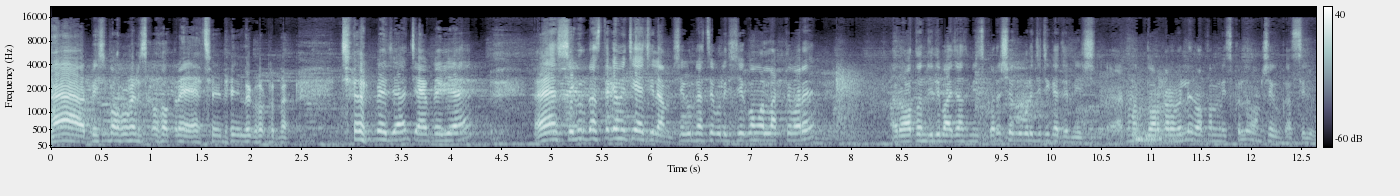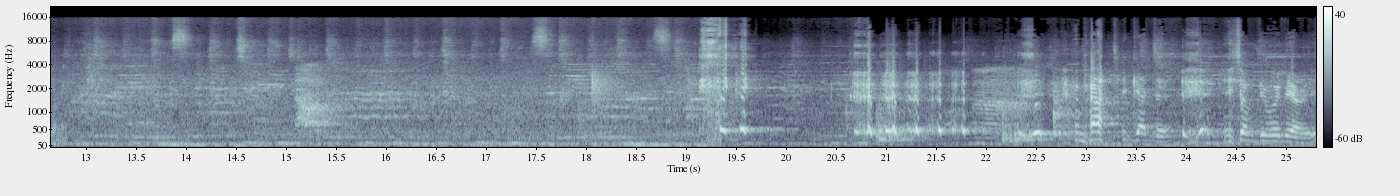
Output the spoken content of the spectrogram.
হ্যাঁ বেশি পারফরমেন্স কথাবার্তা আছে এটাই হলো ঘটনা। চেপে যা চেপে যা। হ্যাঁ সেগুর কাছ থেকে আমি চেয়েছিলাম, সেগুর কাছ থেকে বলেছি, সে কমল লাগতে পারে। রতন যদি বাই চান্স মিস করে সেগুলো বলেছি ঠিক আছে মিস এখন দরকার হলে রতন মিস করলে তখন সেগুর কাছ থেকে বলে না, ঠিক আছে। এসব দি বলি আমি।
